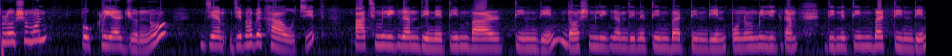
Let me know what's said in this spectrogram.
প্রশমন প্রক্রিয়ার জন্য যে, যেভাবে খাওয়া উচিত, পাঁচ মিলিগ্রাম দিনে তিনবার তিন দিন, দশ মিলিগ্রাম দিনে তিনবার তিন দিন, পনেরো মিলিগ্রাম দিনে তিনবার তিন দিন,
